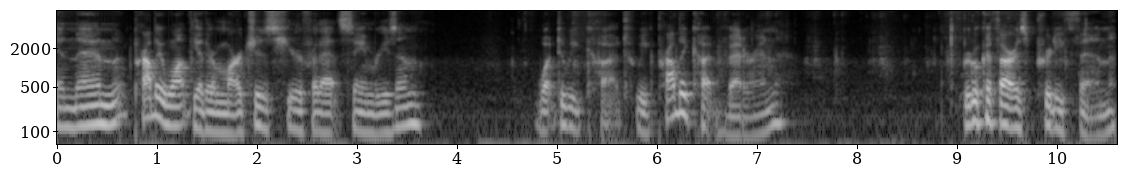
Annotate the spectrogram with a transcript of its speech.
And then probably want the other marches here for that same reason. What do we cut? We probably cut Veteran. Brutal Cathar is pretty thin.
